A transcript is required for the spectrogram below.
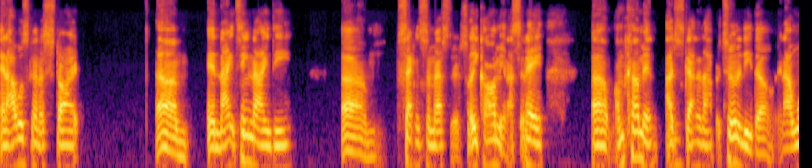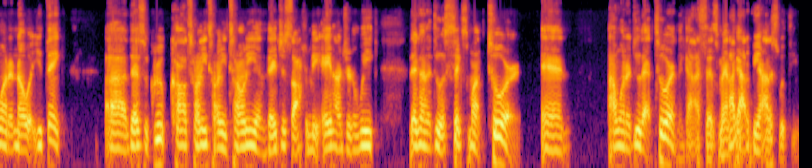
and I was gonna start um in 1990 um second semester. So he called me and I said, Hey, um, I'm coming. I just got an opportunity though, and I want to know what you think. Uh, there's a group called Tony Tony Tony, and they just offered me 800 a week. They're gonna do a six month tour, and I want to do that tour. And the guy says, Man, I got to be honest with you.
